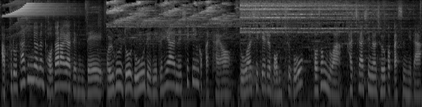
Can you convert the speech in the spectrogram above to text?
앞으로 40년은 더 살아야 되는데 얼굴도 노후 대비를 해야 하는 시기인 것 같아요. 노화 시계를 멈추고 저속 노화 같이 하시면 좋을 것 같습니다.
